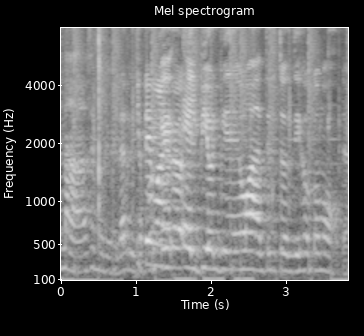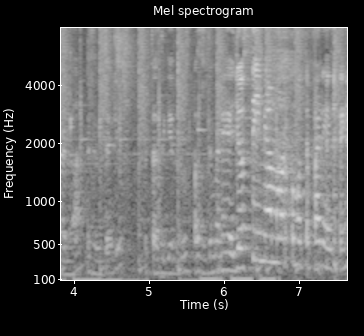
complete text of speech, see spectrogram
Nada, se murió de la risa porque mandó- él vio el video antes, entonces dijo como, ¿de verdad? ¿Es en serio? ¿Estás siguiendo los pasos de manejo? Yo, sí, mi amor, ¿cómo te parece?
